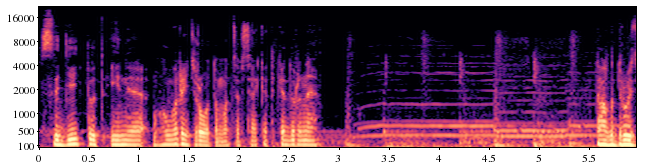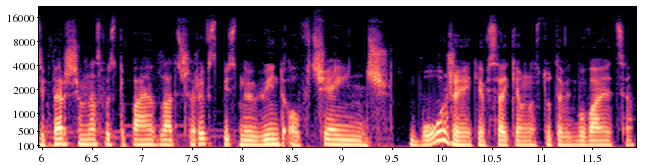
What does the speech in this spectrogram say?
сидіть тут і не говорить ротом. Це всяке таке дурне. Так, друзі, першим у нас виступає Влад Шериф з піснею Wind of Change. Боже, яке всяке у нас тут відбувається.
